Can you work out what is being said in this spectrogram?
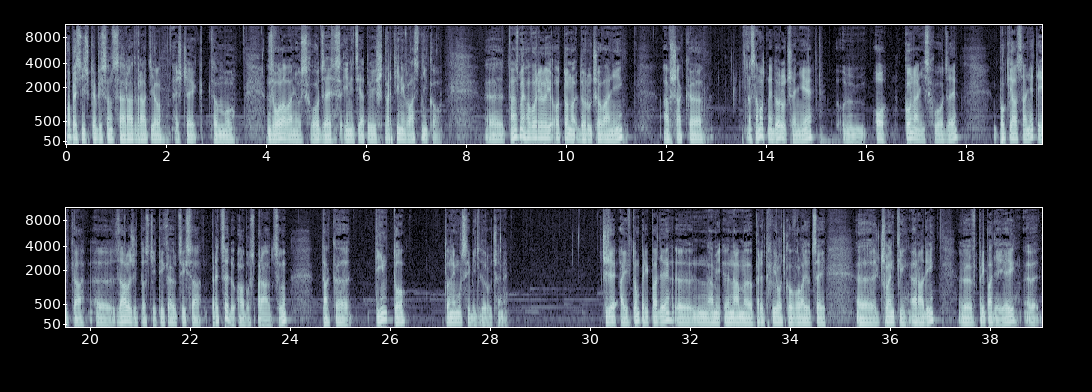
Po pesničke by som sa rád vrátil ešte k tomu zvolávaniu schôdze z iniciatívy štvrtiny vlastníkov. E, tam sme hovorili o tom doručovaní, avšak e, samotné doručenie o konaní schôdze, pokiaľ sa netýka záležitosti týkajúcich sa predsedu alebo správcu, tak týmto to nemusí byť doručené. Čiže aj v tom prípade e, nám, nám pred chvíľočkou volajúcej e, členky rady, e, v prípade jej,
